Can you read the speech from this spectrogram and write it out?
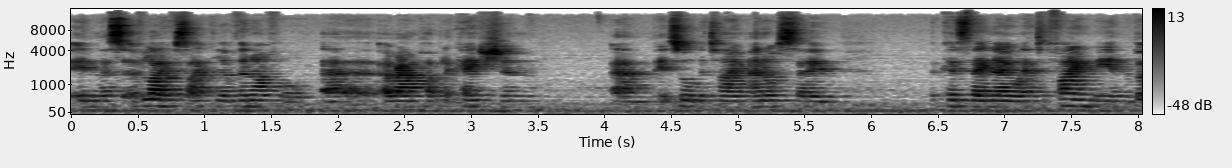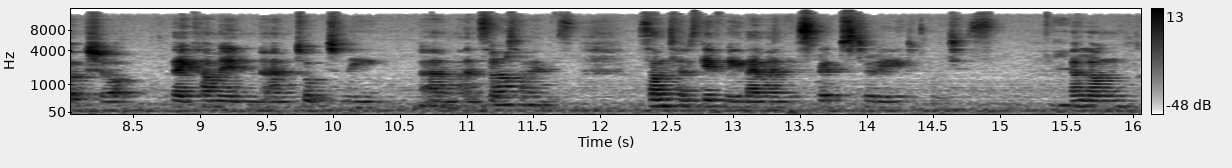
in the sort of life cycle of the novel uh, around publication. Um, it's all the time, and also because they know where to find me in the bookshop, they come in and talk to me, um, and sometimes sometimes give me their manuscripts to read, a long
